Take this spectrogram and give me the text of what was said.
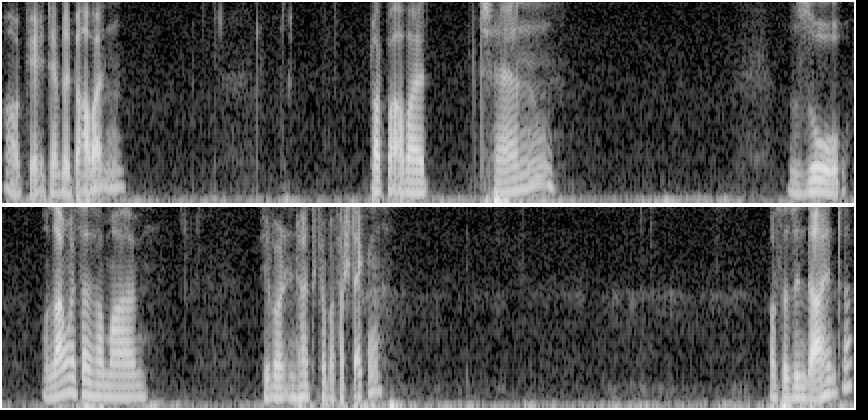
Okay, Template bearbeiten. Block bearbeiten. So. Und sagen wir jetzt einfach mal, wir wollen Inhaltskörper verstecken. Was ist der Sinn dahinter?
